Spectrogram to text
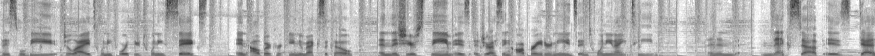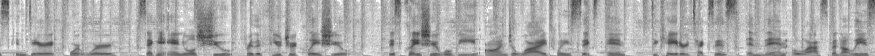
This will be July 24th through 26th in Albuquerque, New Mexico and this year's theme is addressing operator needs in 2019. And next up is Desk and Derrick Fort Worth second annual shoot for the future clay shoot. This clay shoot will be on July 26th in Decatur, Texas. And then last but not least,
